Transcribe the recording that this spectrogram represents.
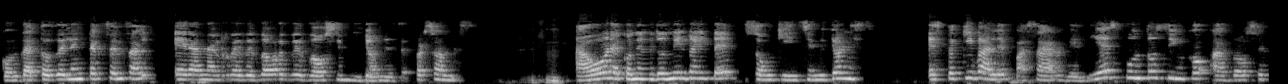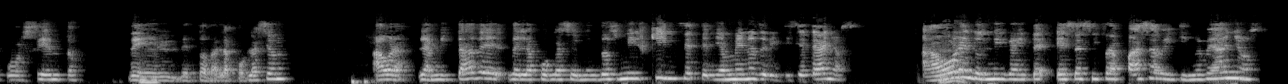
con datos de la Intercensal, eran alrededor de 12 millones de personas. Ahora, con el 2020, son 15 millones. Esto equivale a pasar de 10.5 a 12% de, de toda la población. Ahora, la mitad de, la población en 2015 tenía menos de 27 años. Ahora, en 2020, esa cifra pasa a 29 años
